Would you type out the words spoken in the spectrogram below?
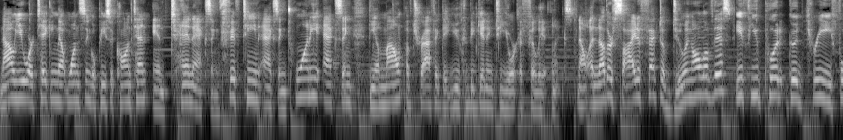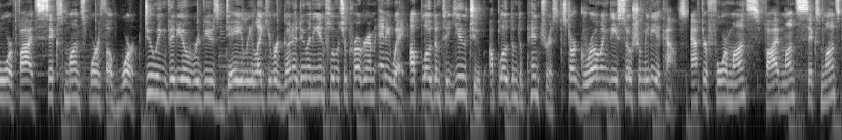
Now you are taking that one single piece of content and 10xing, 15xing, 20xing the amount of traffic that you could be getting to your affiliate links. Now, another side effect of doing all of this, if you put good three, four, five, six months worth of work doing video reviews daily like you were gonna do in the influencer program anyway, upload them to YouTube, upload them to Pinterest, start growing these social media accounts. After four months, five months, six months,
